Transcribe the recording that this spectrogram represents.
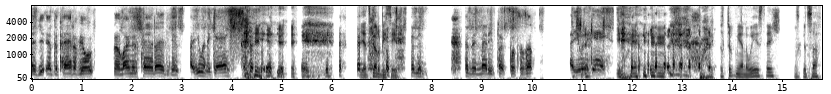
at, at the pad of your the Loners pad. Eh? And he goes, "Are you in a gang?" yeah, it's got to be said. and then and then put, puts us up. Are you in a gang? Yeah. Bro, it took me unawares too. That's good stuff.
